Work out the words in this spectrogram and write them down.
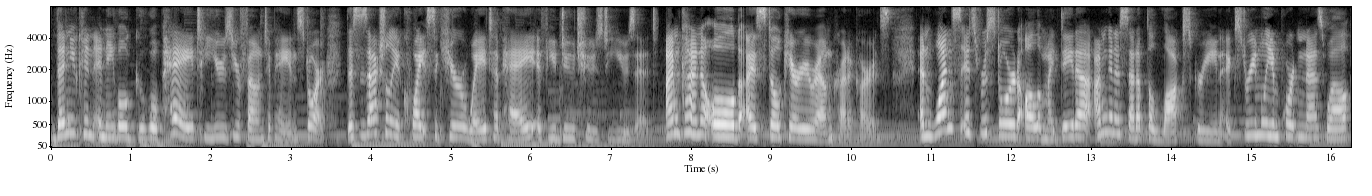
Then you can enable Google Pay to use your phone to pay in store. This is actually a quite secure way to pay if you do choose to use it. I'm kind of old, I still carry around credit cards. And once it's restored all of my data, I'm gonna set up the lock screen, extremely important as well.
